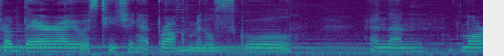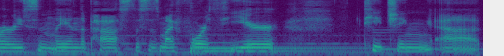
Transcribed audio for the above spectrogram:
from there, I was teaching at Brock Middle School. And then more recently, in the past, this is my fourth year teaching at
